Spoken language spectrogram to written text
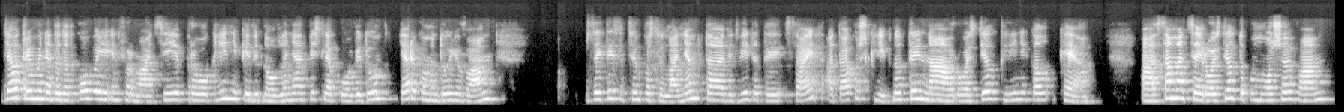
Для отримання додаткової інформації про клініки відновлення після ковіду я рекомендую вам зайти за цим посиланням та відвідати сайт, а також клікнути на розділ Clinical Care. А Саме цей розділ допоможе вам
